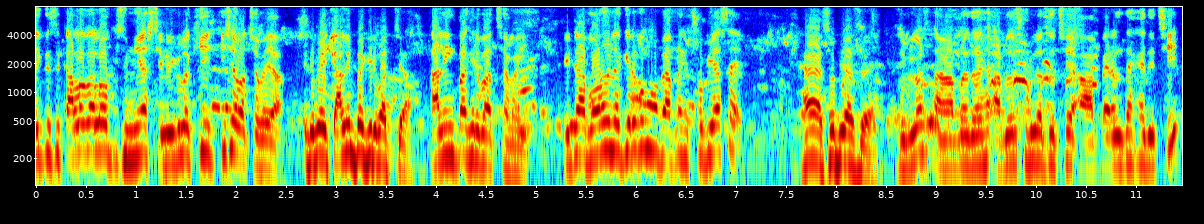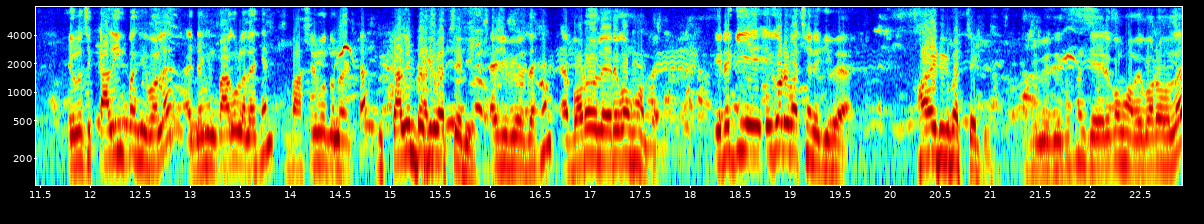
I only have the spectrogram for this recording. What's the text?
দেখতেছি কালো কালো কিছু নিয়ে আসছেন। এগুলো কি কিসের বাচ্চা ভাইয়া? এটা ভাই কালিম পাখির বাচ্চা। কালিং পাখির বাচ্চা ভাই। এটা বড় হলে কীরকম হবে? আপনার ছবি আছে? হ্যাঁ ছবি আছে। জি আহ, আপনাদের আপনাদের সুবিধা হচ্ছে প্যারেন্টস দেখাই দিচ্ছি। এগুলো হচ্ছে কালিং পাখি বলে। দেখেন পাগুলো দেখেন বাঁশের মতন একটা। কালিম পাখির বাচ্চা এটি। এই যে দেখেন বড় হলে এরকম হবে। এটা কি এগোর বাচ্চা নাকি ভাইয়া? বাচ্চা এটি। যে যে এরকম হবে বড় হলে।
